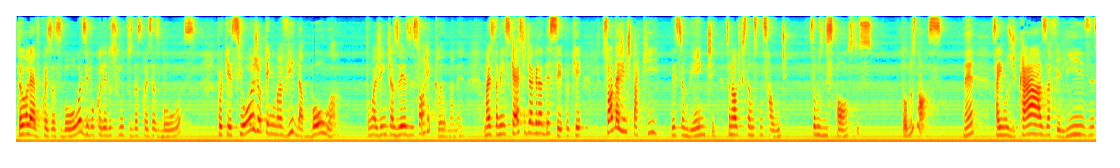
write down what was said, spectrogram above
Então, eu levo coisas boas e vou colher os frutos das coisas boas. Porque se hoje eu tenho uma vida boa, então a gente às vezes só reclama, né? Mas também esquece de agradecer, porque só da gente estar tá aqui, nesse ambiente, sinal de que estamos com saúde, estamos dispostos, todos nós, né? Saímos de casa felizes,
